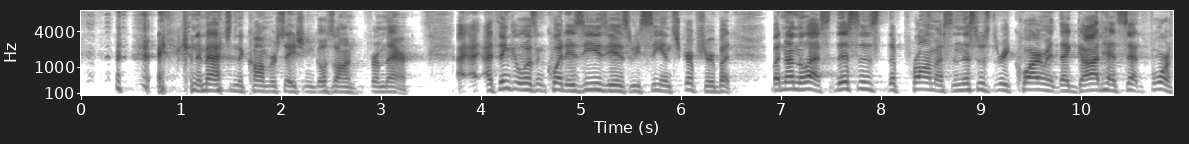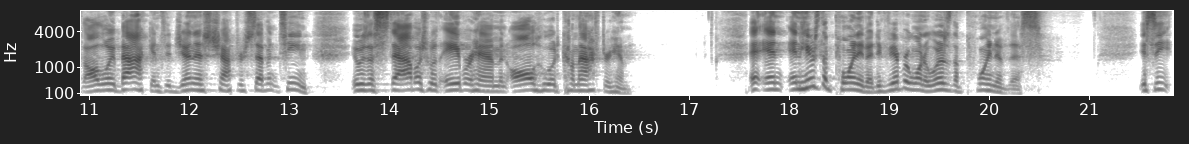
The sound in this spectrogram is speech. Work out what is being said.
and you can imagine the conversation goes on from there. I, I, think it wasn't quite as easy as we see in Scripture, but, but nonetheless, this is the promise and this was the requirement that God had set forth all the way back into Genesis chapter 17. It was established with Abraham and all who would come after him. And, and, and here's the point of it. If you ever wonder, what is the point of this? You see,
